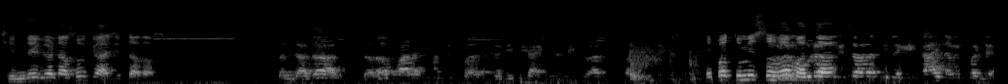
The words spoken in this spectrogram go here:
शिंदे गट असो किंवा अजितदादा असो. पण दादा सहपालकमंत्री पद कधी मी ऐकलं नाही किंवा असं पद दिलं नाही. हे पण तुम्ही सह म्हणता. पुढं मिसळलं दिलं की काय नवीन पडलंय?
